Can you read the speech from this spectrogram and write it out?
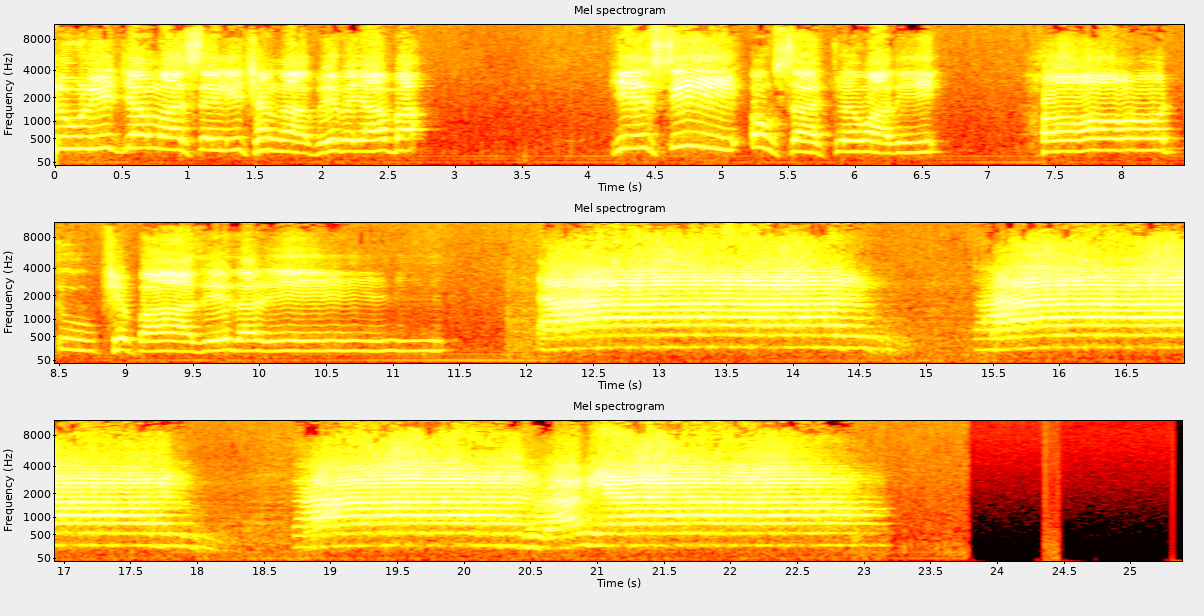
လူလီကြမ်းမစိတ်လီချမ်းသာဘေးဗျာပါ ပစ္စည်းဥစ္စာကျွဲဝသည်ဟောတုဖြစ်ပါစေတည်းသာဓုသာ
